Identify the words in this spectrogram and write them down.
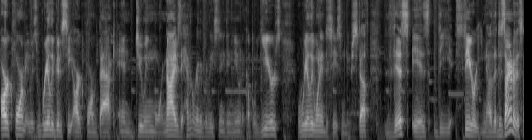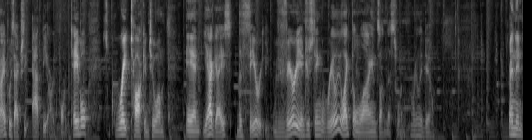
Arcform. It was really good to see Arcform back and doing more knives. They haven't really released anything new in a couple years. Really wanted to see some new stuff. This is the Theory. Now, the designer of this knife was actually at the Arcform table. It's great talking to him. And yeah, guys, the Theory. Very interesting. Really like the lines on this one. Really do. And then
